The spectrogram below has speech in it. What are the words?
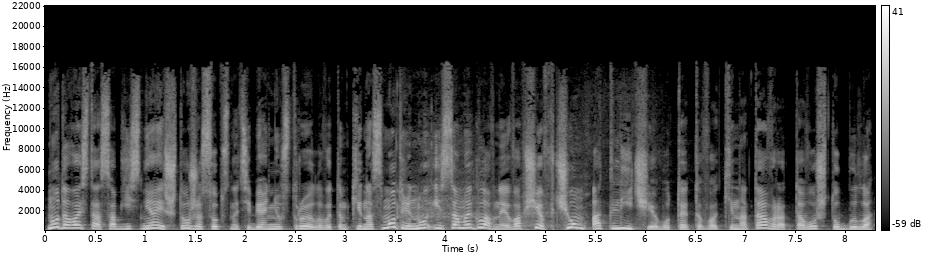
Ну, давай, Стас, объясняй, что же, собственно, тебя не устроило в этом киносмотре. Ну и самое главное, вообще, в чем отличие вот этого кинотавра от того, что было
